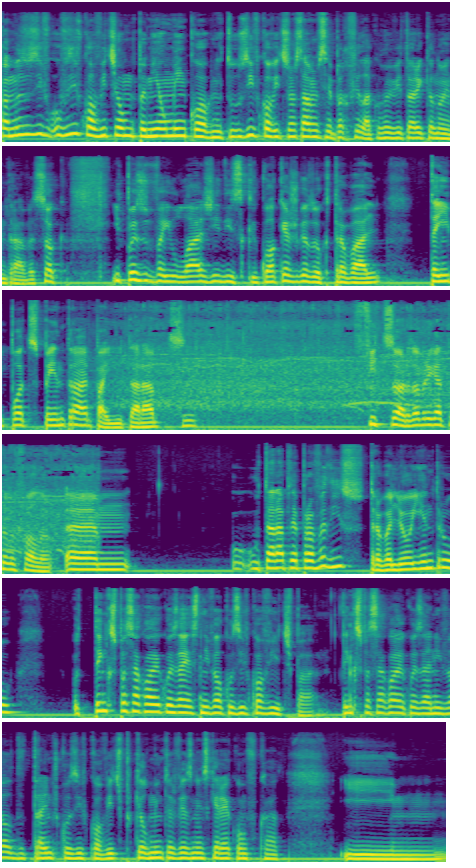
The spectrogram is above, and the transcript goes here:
Pá, mas o, Ziv o Zivkovic é para mim é uma incógnita. O Zivkovic nós estávamos sempre a refilar com a vitória que ele não entrava. Só que. E depois veio o Laje e disse que qualquer jogador que trabalhe tem hipótese para entrar. Pá, e o Tarabt. Fitzord, obrigado pelo follow. Um, o, o é prova disso. Trabalhou e entrou. Tem que se passar qualquer coisa a esse nível com o Zivkovic, pá. Tem que se passar qualquer coisa a nível de treinos com o Zivkovic, porque ele muitas vezes nem sequer é convocado. E hum,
